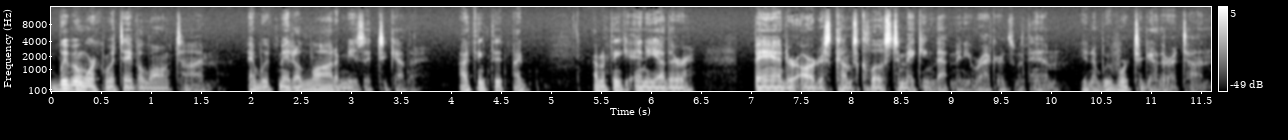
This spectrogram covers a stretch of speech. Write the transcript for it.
we've been working with Dave a long time and we've made a lot of music together. I think that I, I don't think any other band or artist comes close to making that many records with him. You know, we've worked together a ton.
